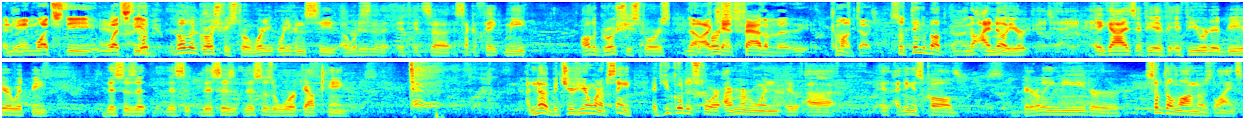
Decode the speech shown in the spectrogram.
And, and what's the what's Go, the go to the grocery store. What are you, what are you going to see? Uh, what is it? it it's a it's like a fake meat. All the grocery stores. no? the I can't fathom the. Come on, Doug. So think about. No, I know you're. Hey guys, if you, if, if you were to be here with me, this is a this is this is this is a workout king. no, but you're hearing what I'm saying. If you go to the store, I remember when uh, I think it's called Barely Meat or something along those lines.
